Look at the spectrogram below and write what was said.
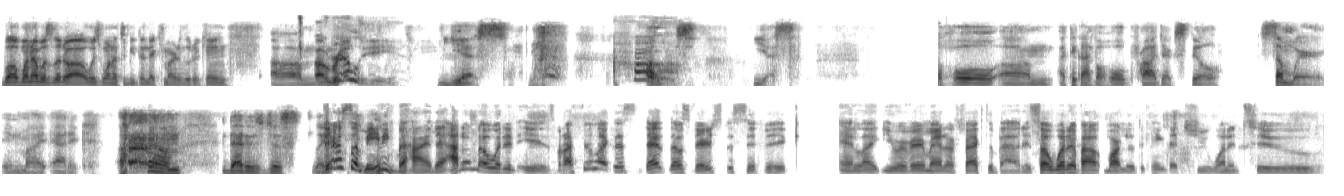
well when i was little i always wanted to be the next martin luther king um Oh, really? yes Huh. always yes a whole um i think i have a whole project still somewhere in my attic um that is just like There's a meaning behind that. I don't know what it is, but I feel like this that that was very specific and like you were very matter of fact about it. So what about Martin Luther King that you wanted to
